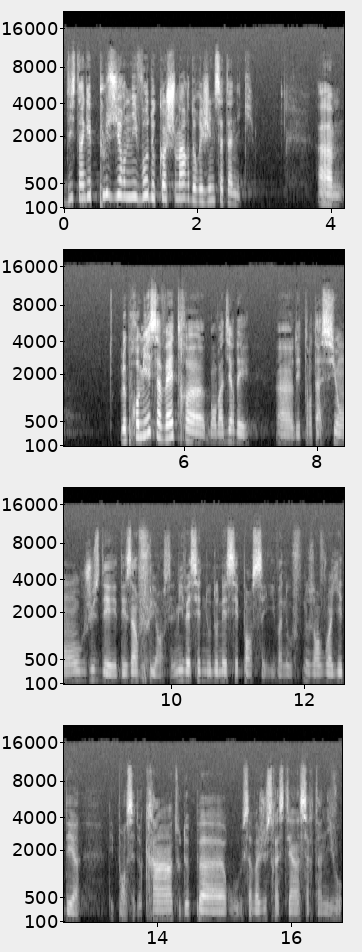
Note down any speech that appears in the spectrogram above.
distinguer plusieurs niveaux de cauchemars d'origine satanique. le premier, ça va être, bon, on va dire des, euh, des tentations ou juste des, influences. L'ennemi va essayer de nous donner ses pensées. Il va nous, envoyer des, des, pensées de crainte ou de peur, ou ça va juste rester à un certain niveau.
